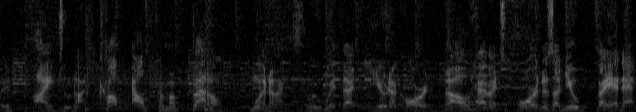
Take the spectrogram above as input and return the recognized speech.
boy. I do not cop out from a battle. When I'm through with that unicorn, I'll have its horn as a new bayonet.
